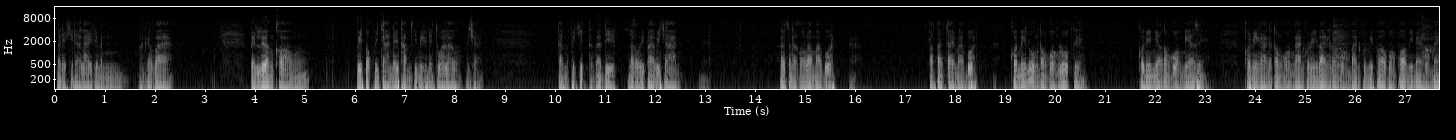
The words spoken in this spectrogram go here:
ไม่ได้คิดอะไรที่มันเหมือนกับว่า เป็นเรื่องของวิตกวิจารณ์ในธรรมที่มีอยู่ในตัวเราไม่ใช่ แต่มันไปคิดถึงอดีต แล้วก็วิพากษ์วิจารณ์ลักษณะของเรามาบวช เราตั้งใจมาบวชคนมีลูกก็ต้องห่วงลูกสิคนมีเมียก็ต้องห่วงเมียสิคนมีงานก็ต้องห่วงงาน คนมีบ้านก็ต้องห่วงบ้าน คนมีพ่อห่วงพ่อมีแม่ห่วงแม่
